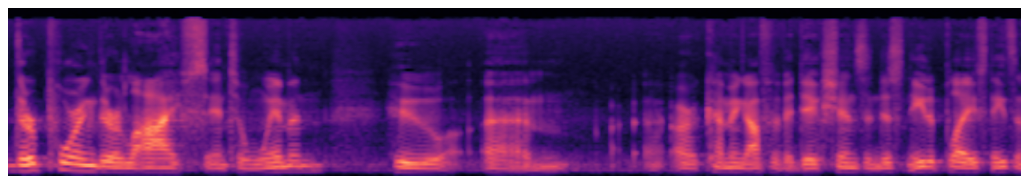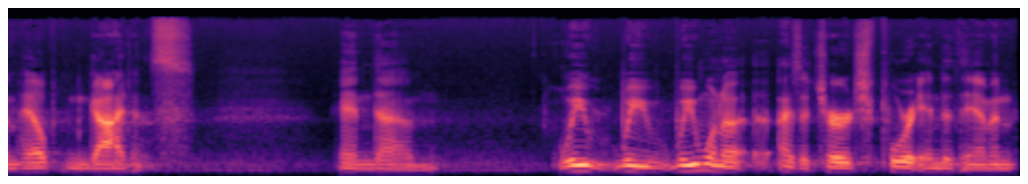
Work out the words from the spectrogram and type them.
they're pouring their lives into women who um, are coming off of addictions and just need a place, need some help and guidance. And um, we we we want to, as a church, pour into them. And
